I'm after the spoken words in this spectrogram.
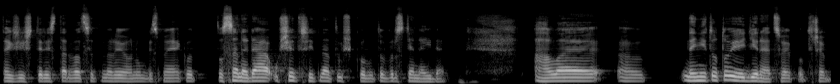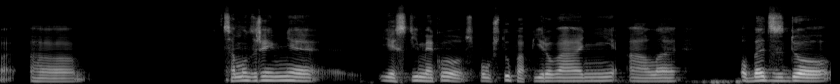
Takže 420 milionů bychom, jako, to se nedá ušetřit na tu školu, to prostě nejde. Ale uh, není to to jediné, co je potřeba. Uh, samozřejmě je s tím jako spoustu papírování, ale obec do,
